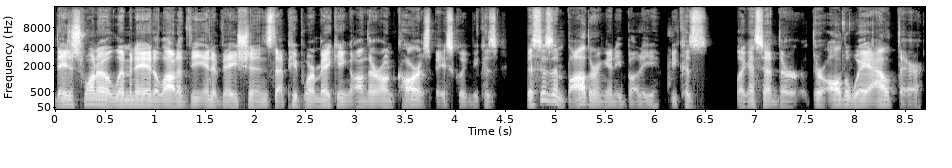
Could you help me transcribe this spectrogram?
they just want to eliminate a lot of the innovations that people are making on their own cars, basically, because this isn't bothering anybody. Because, like I said, they're they're all the way out there,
